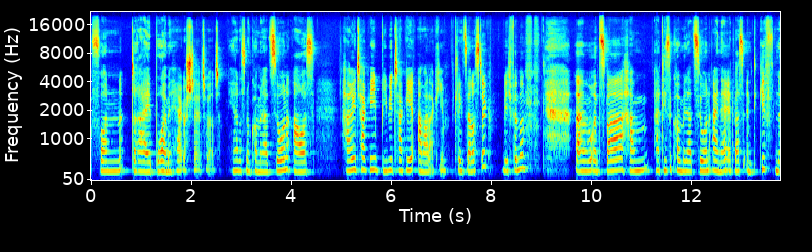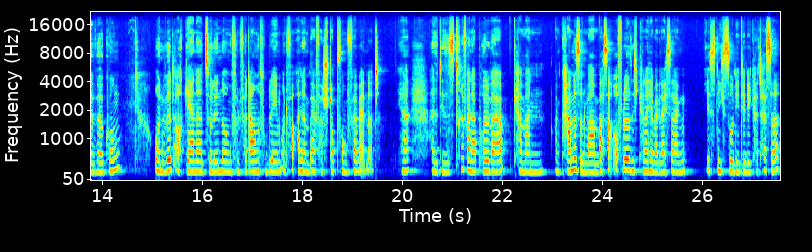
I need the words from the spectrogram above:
von drei Bäumen hergestellt wird. Ja, das ist eine Kombination aus Haritaki, Bibitaki, Amalaki. Klingt sehr lustig, wie ich finde. Ähm, und zwar haben, hat diese Kombination eine etwas entgiftende Wirkung und wird auch gerne zur Linderung von Verdauungsproblemen und vor allem bei Verstopfung verwendet. Ja, also dieses Trifala-Pulver kann man, man kann es in warmem Wasser auflösen. Ich kann euch aber gleich sagen, ist nicht so die Delikatesse.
